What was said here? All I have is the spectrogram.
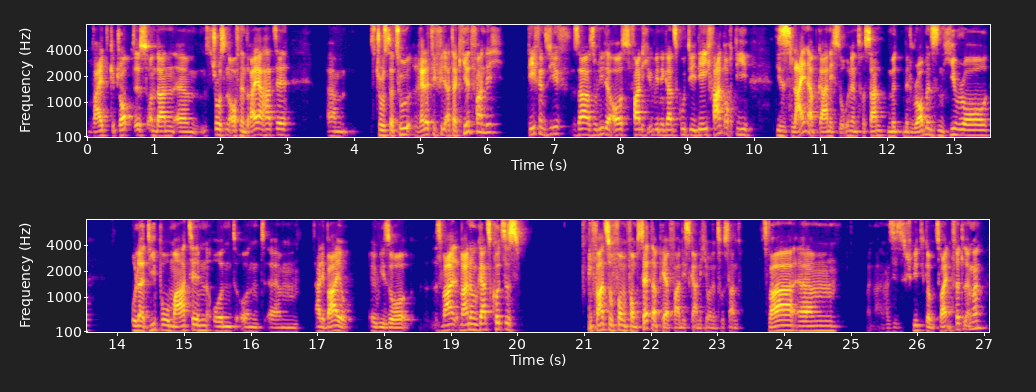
weit gedroppt ist und dann ähm, Stross einen offenen Dreier hatte. Ähm, Stross dazu relativ viel attackiert, fand ich. Defensiv sah solide aus, fand ich irgendwie eine ganz gute Idee. Ich fand auch die, dieses Line-Up gar nicht so uninteressant mit, mit Robinson, Hero, Oladipo, Martin und, und ähm, Adebayo. Irgendwie so. Es war, war nur ein ganz kurzes, ich fand so vom, vom Setup her fand ich es gar nicht uninteressant. Es war, ähm, wann hat sie das gespielt? Ich glaube, im zweiten Viertel irgendwann.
